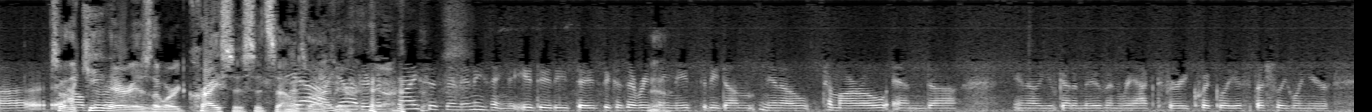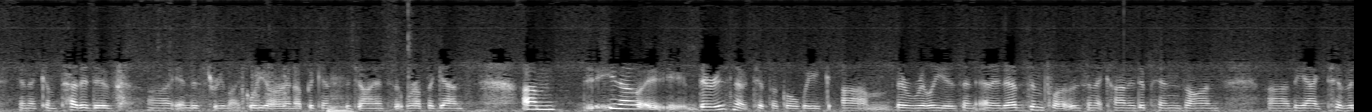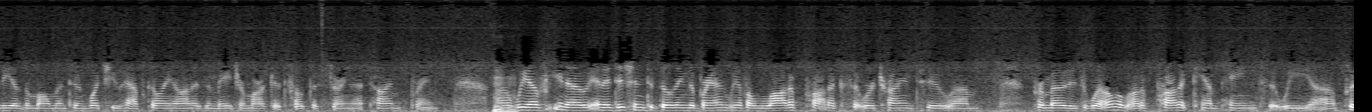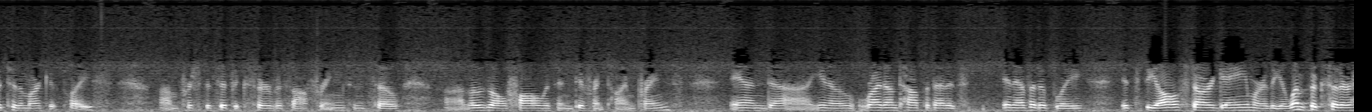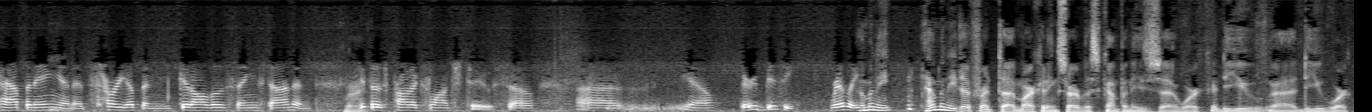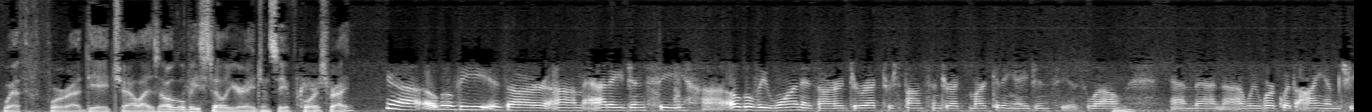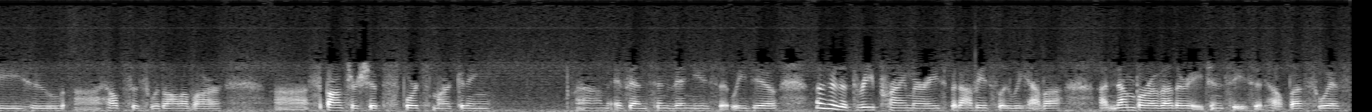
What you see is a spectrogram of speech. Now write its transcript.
Uh, So the key there the word crisis. It sounds Yeah, like. yeah. There's a crisis in anything that you do these days because everything Yeah. needs to be done, you know, tomorrow, and uh, you know you've got to move and react very quickly, especially when you're in a competitive uh, industry like we are, and up against Hmm. the giants that we're up against. Um, you know, i- i- there is no typical week. Um, there really isn't, and it ebbs and flows, and it kind of depends on uh, the activity of the moment and what you have going on as a major market focus during that time frame. Uh, Mhm. we have, you know, in addition to building the brand, we have a lot of products that we're trying to um, promote as well. A lot of product campaigns that we uh, put to the marketplace um, for specific service offerings, and so uh, those all fall within different time frames. And uh, you know, right on top of that, it's inevitably it's the All Star Game or the Olympics that are happening, and it's hurry up and get all those things done and Right. get those products launched too. So, uh, you know, very busy, really. How many how many different uh, marketing service companies uh, work do you uh, do you work with for uh, DHL? Is Ogilvy still your agency, of course, right? Yeah, Ogilvy is our um, ad agency. Uh, Ogilvy One is our direct response and direct marketing agency as well. And then uh, we work with IMG, who uh, helps us with all of our uh, sponsorships, sports marketing um, events and venues that we do. Those are the three primaries, but obviously we have a, a number of other agencies that help us with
